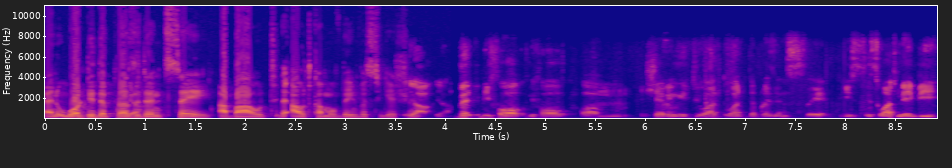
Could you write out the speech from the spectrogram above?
And what did the president yeah. say about the outcome of the investigation? Yeah, yeah. Maybe before before um, sharing with you what, what the president said is, is what maybe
